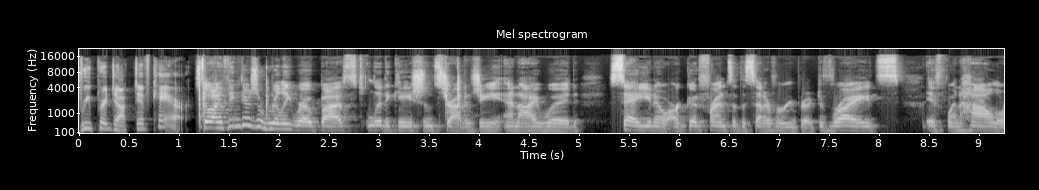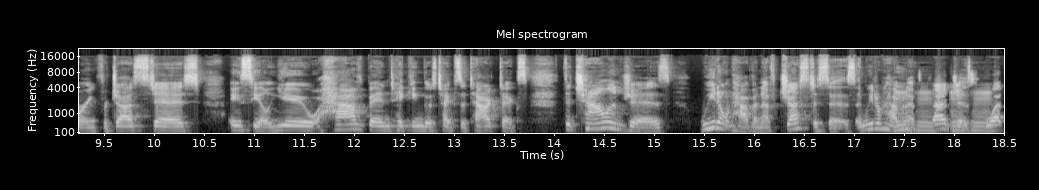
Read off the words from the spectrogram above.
reproductive care. So I think there's a really robust litigation strategy. And I would say, you know, our good friends at the Center for Reproductive Rights, if when how for justice aclu have been taking those types of tactics. The challenge is we don't have enough justices and we don't have Mhm, enough judges. mhm. What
